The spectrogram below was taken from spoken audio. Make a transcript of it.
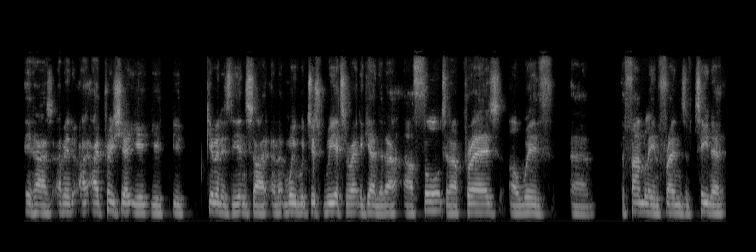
It has. I mean, I, I appreciate you you you giving us the insight. And we would just reiterate again that our, our thoughts and our prayers are with uh, the family and friends of Tina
